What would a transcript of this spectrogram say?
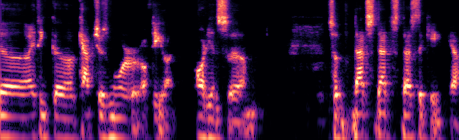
uh, i think uh, captures more of the audience um, so that's that's that's the key yeah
